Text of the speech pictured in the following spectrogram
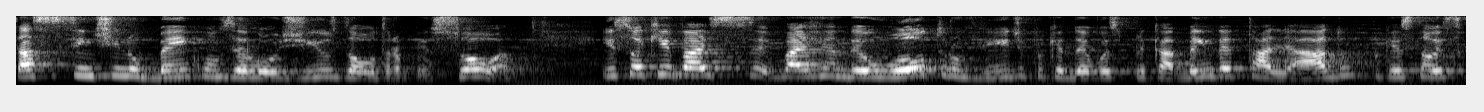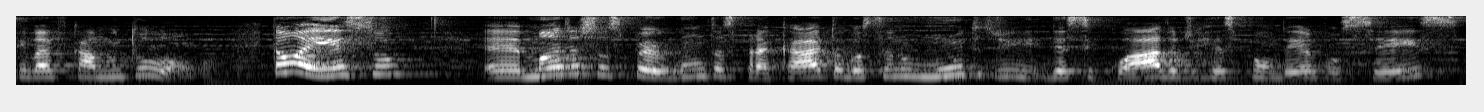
tá se sentindo bem com os elogios da outra pessoa, isso aqui vai, vai render um outro vídeo, porque eu vou explicar bem detalhado, porque senão isso aqui vai ficar muito longo. Então é isso, é, mande as suas perguntas para cá, estou gostando muito de, desse quadro, de responder vocês.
